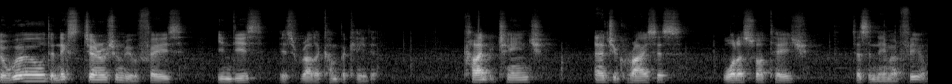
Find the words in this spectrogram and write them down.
The world the next generation will face in this is rather complicated. Climate change, energy crisis, water shortage, just to name a few.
